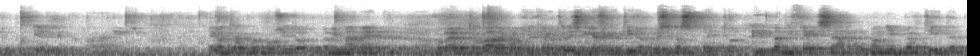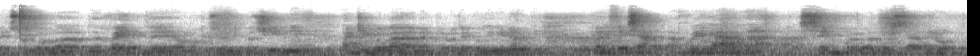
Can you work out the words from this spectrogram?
il portiere si. E a tal proposito rimane voler trovare qualche caratteristica negativa. Questo aspetto, la difesa in ogni partita, penso al gol del Rende o all'occasione di Pacilli, anche quella nel primo tempo di Rinaldi, la difesa regala sempre all'avversario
